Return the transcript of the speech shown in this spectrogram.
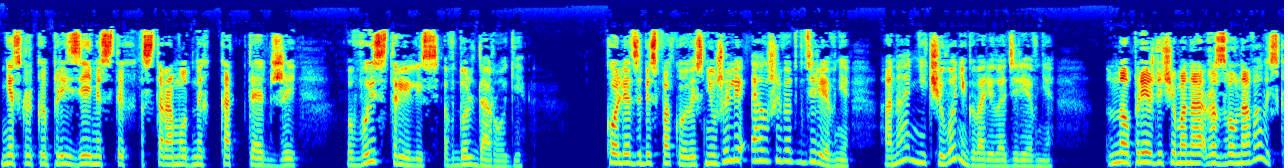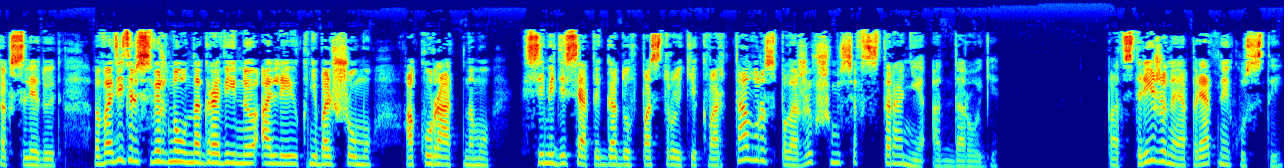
Несколько приземистых старомодных коттеджей выстроились вдоль дороги. Колет забеспокоилась. Неужели Эл живет в деревне? Она ничего не говорила о деревне. Но прежде чем она разволновалась как следует, водитель свернул на гравийную аллею к небольшому, аккуратному, 70-х годов постройки кварталу, расположившемуся в стороне от дороги. Подстриженные опрятные кусты.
